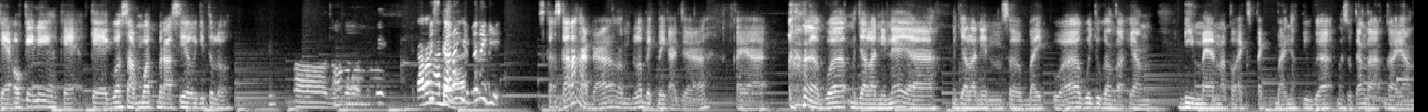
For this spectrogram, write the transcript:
kayak oke nih kayak kayak gue somewhat berhasil gitu loh Oh, gitu. Oh. Tapi sekarang tapi ada sekarang kan? gimana Gi? Sek- sekarang ada alhamdulillah baik-baik aja kayak gue ngejalaninnya ya ngejalanin sebaik gue gue juga nggak yang demand atau expect banyak juga maksudnya nggak nggak yang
